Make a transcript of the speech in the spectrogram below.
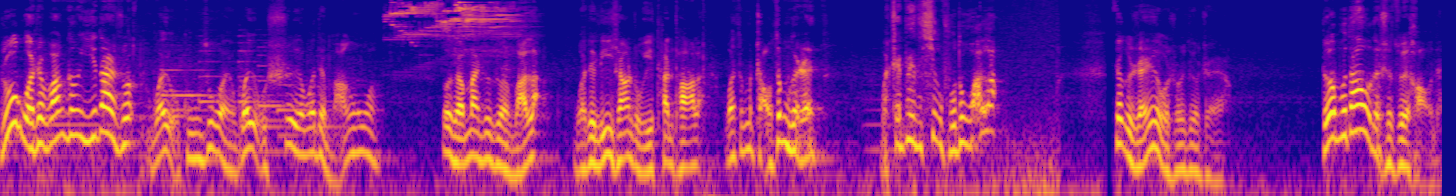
如果这王庚一旦说我有工作呀，我有事业，我得忙活，陆小曼就说完了，我的理想主义坍塌了，我怎么找这么个人？我这辈子幸福都完了。这个人有时候就这样，得不到的是最好的。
